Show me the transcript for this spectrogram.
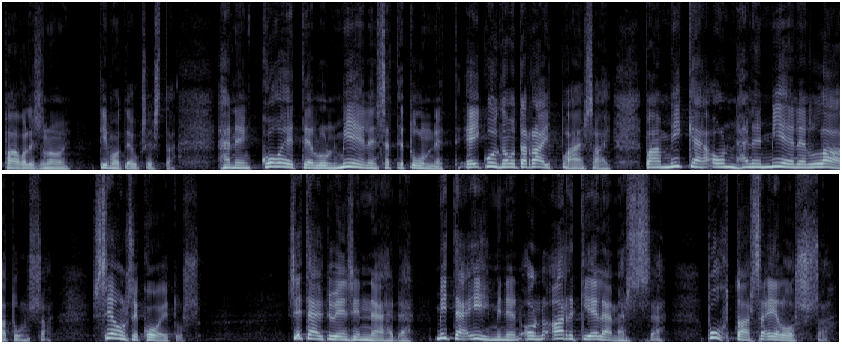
Paavali sanoi Timoteuksesta. Hänen koetellun mielensä te tunnette. Ei kuinka monta raippaa hän sai, vaan mikä on hänen mielenlaatunsa. Se on se koetus. Se täytyy ensin nähdä, mitä ihminen on arkielämässä, puhtaassa elossa –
